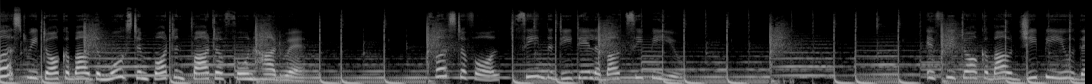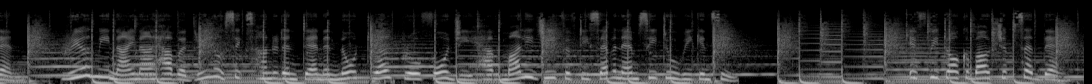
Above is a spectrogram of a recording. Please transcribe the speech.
First we talk about the most important part of phone hardware. First of all, seeing the detail about CPU. If we talk about GPU then, Realme 9i have Adreno 610 and Note 12 Pro 4G have Mali G57 MC2 we can see. If we talk about chipset then,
